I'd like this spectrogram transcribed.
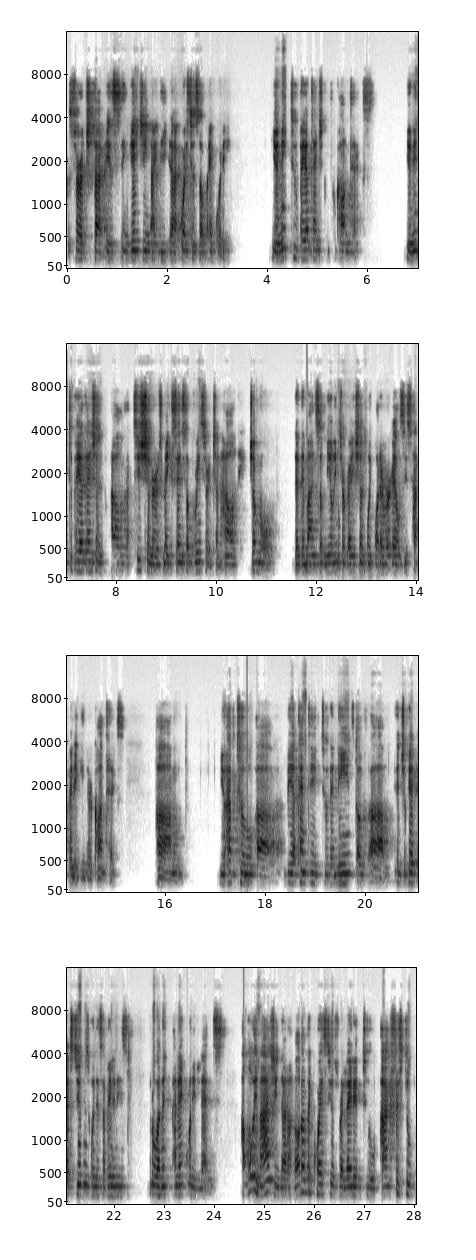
research that is engaging idea, uh, questions of equity. You need to pay attention to context. You need to pay attention to how practitioners make sense of research and how they juggle the demands of new interventions with whatever else is happening in their context. Um, you have to uh, be attentive to the needs of uh, students with disabilities through an, an equity lens. I will imagine that a lot of the questions related to access to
